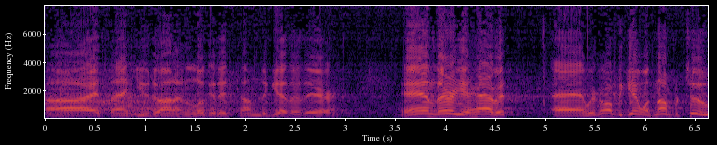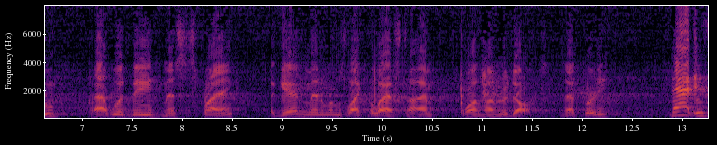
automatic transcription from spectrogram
I thank you, Don, and look at it come together there. And there you have it. And we're going to begin with number two. That would be Mrs. Frank. Again, minimums like the last time, $100. Isn't that pretty? That is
